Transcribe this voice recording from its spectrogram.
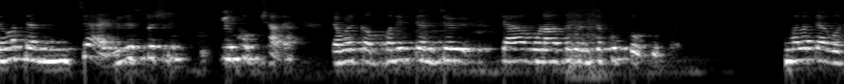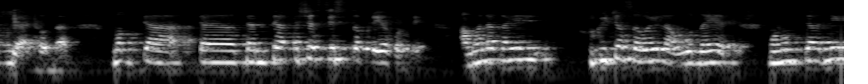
तेव्हा त्यांचे ऍडमिनिस्ट्रेशन स्किल खूप छान आहे. त्यामुळे कंपनीत त्यांचे त्या गुणाचं त्यांचं खूप कौतुक व्हायचं. मला त्या गोष्टी आठवतात. मग त्या त्या त्यां- ते अतिशय शिस्तप्रिय होते. आम्हाला काही चुकीच्या सवयी लावू नयेत म्हणून त्यांनी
